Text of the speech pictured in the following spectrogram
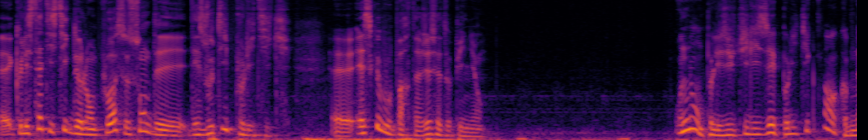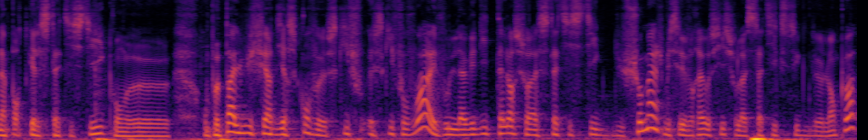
que les statistiques de l'emploi, ce sont des outils politiques. Est-ce que vous partagez cette opinion? Non, on peut les utiliser politiquement, comme n'importe quelle statistique. On ne euh, peut pas lui faire dire ce qu'on veut. Ce qu'il faut, voir, et vous l'avez dit tout à l'heure sur la statistique du chômage, mais c'est vrai aussi sur la statistique de l'emploi,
